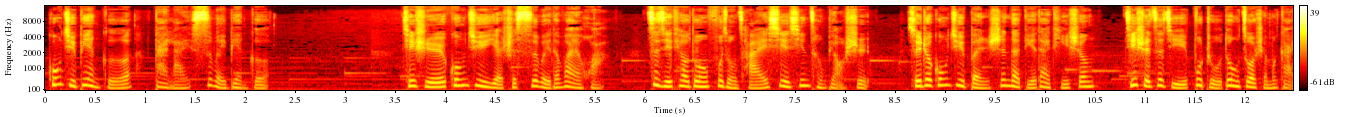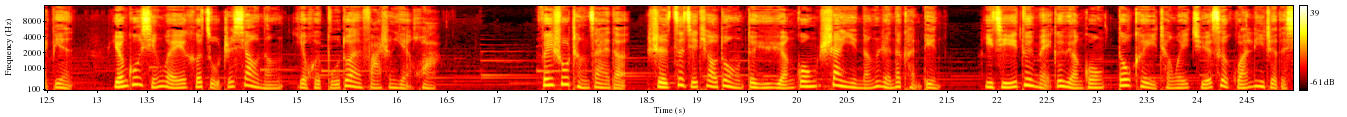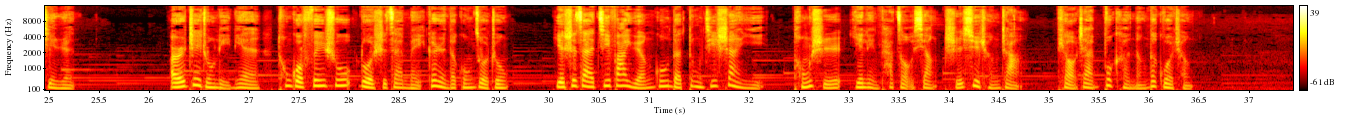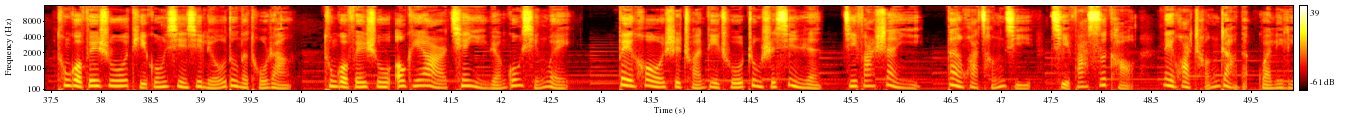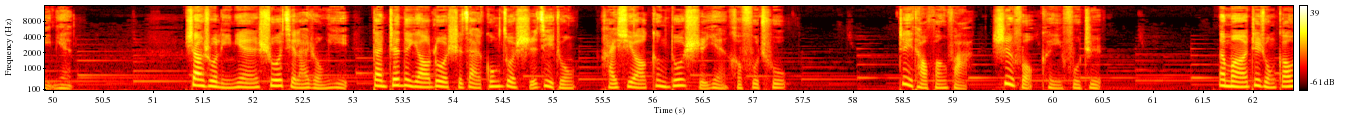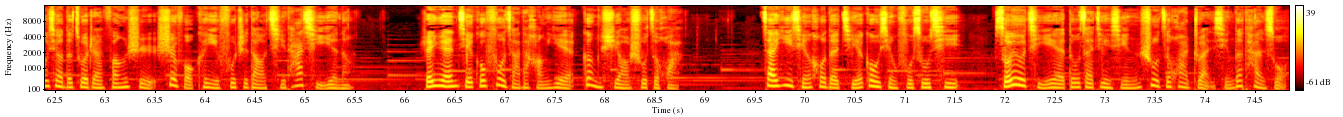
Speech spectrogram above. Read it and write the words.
工具变革带来思维变革。其实工具也是思维的外化。字节跳动副总裁谢鑫曾表示，随着工具本身的迭代提升，即使自己不主动做什么改变，员工行为和组织效能也会不断发生演化。飞书承载的是字节跳动对于员工善意能人的肯定。以及对每个员工都可以成为角色管理者的信任，而这种理念通过飞书落实在每个人的工作中，也是在激发员工的动机善意，同时引领他走向持续成长、挑战不可能的过程。通过飞书提供信息流动的土壤，通过飞书 OKR 牵引员工行为，背后是传递出重视信任、激发善意、淡化层级、启发思考、内化成长的管理理念。上述理念说起来容易，但真的要落实在工作实际中，还需要更多实验和付出。这套方法是否可以复制？那么，这种高效的作战方式是否可以复制到其他企业呢？人员结构复杂的行业更需要数字化。在疫情后的结构性复苏期，所有企业都在进行数字化转型的探索。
